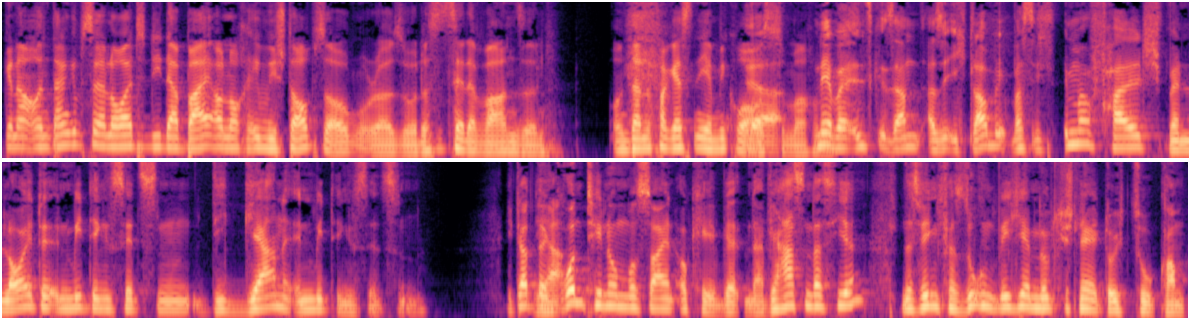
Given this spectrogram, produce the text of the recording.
genau. Und dann gibt's ja Leute, die dabei auch noch irgendwie Staubsaugen oder so. Das ist ja der Wahnsinn. Und dann vergessen ihr Mikro auszumachen. Nee, aber insgesamt, also ich glaube, was ist immer falsch, wenn Leute in Meetings sitzen, die gerne in Meetings sitzen. Ich glaube, der Ja. Grundtenor muss sein, okay, wir, wir hassen das hier, deswegen versuchen wir hier möglichst schnell durchzukommen.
